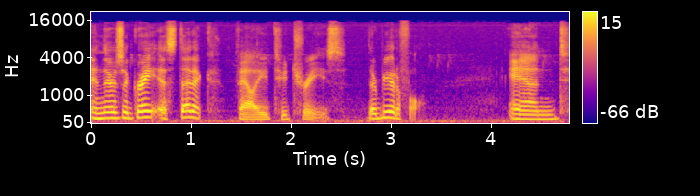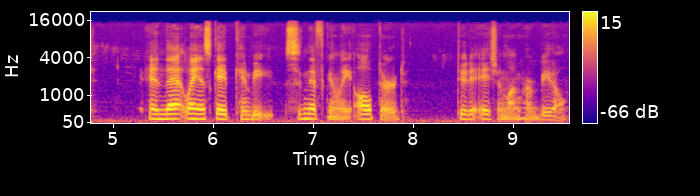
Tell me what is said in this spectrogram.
and there's a great aesthetic value to trees. They're beautiful. And, and that landscape can be significantly altered due to Asian longhorn beetle.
